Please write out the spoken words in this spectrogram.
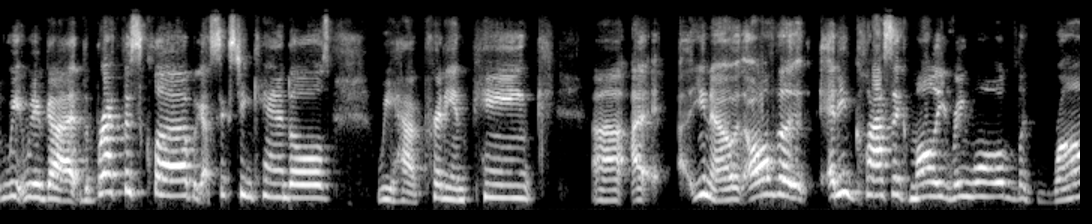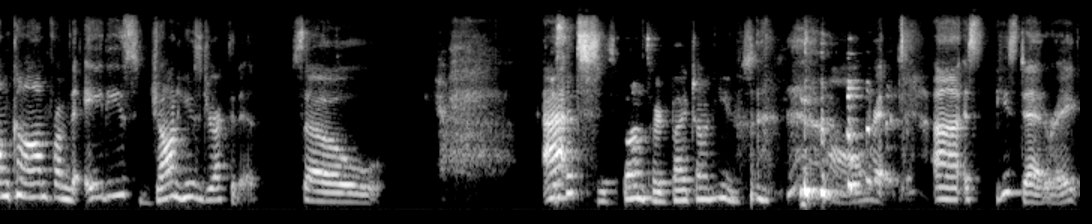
we, we've got The Breakfast Club, we got 16 Candles, we have Pretty in Pink. Uh, I, you know, all the any classic Molly Ringwald like rom com from the 80s, John Hughes directed it. So, at It's sponsored by John Hughes. Aw, right. uh, he's dead, right?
